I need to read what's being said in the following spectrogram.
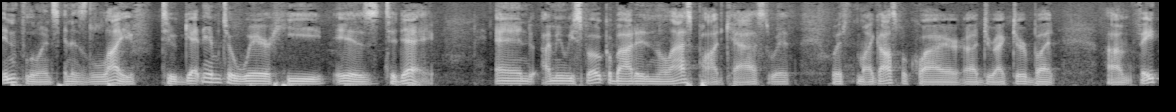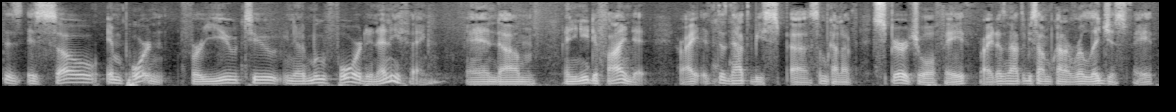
influence in his life to get him to where he is today. And I mean, we spoke about it in the last podcast with with my gospel choir uh, director, but um, faith is is so important for you to you know move forward in anything, and um, and you need to find it. Right, it doesn't have to be uh, some kind of spiritual faith, right? It doesn't have to be some kind of religious faith,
